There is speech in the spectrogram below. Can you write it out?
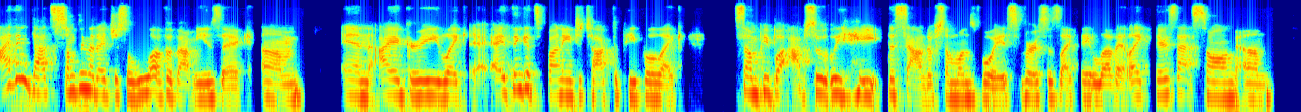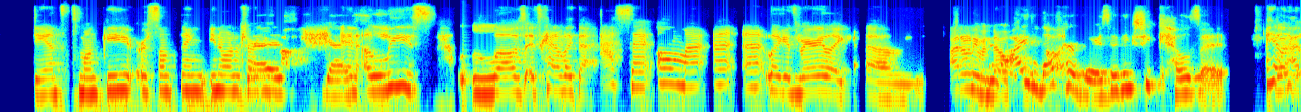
I think that's something that I just love about music. Um, and I agree. Like, I think it's funny to talk to people like, some people absolutely hate the sound of someone's voice versus like they love it. Like there's that song, um, Dance Monkey or something. You know what I'm talking Yes, about? yes And Elise loves. It's kind of like that. I said, "Oh my," uh, uh," like it's very like um. I don't even know. No, what i love her voice i think she kills it Yeah, like,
